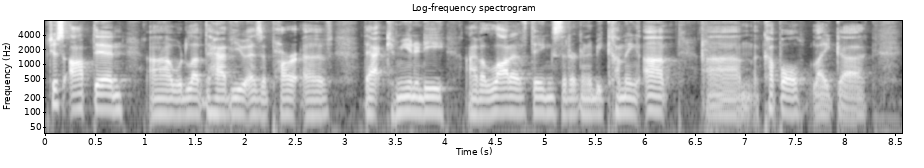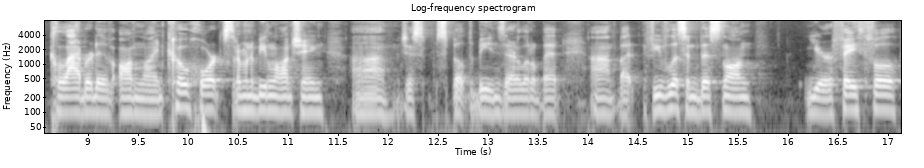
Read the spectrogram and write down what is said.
just opt in. Uh, would love to have you as a part of that community. I have a lot of things that are going to be coming up. Um, a couple like uh, collaborative online cohorts that I'm going to be launching. Uh, just spilt the beans there a little bit. Uh, but if you've listened this long, you're faithful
